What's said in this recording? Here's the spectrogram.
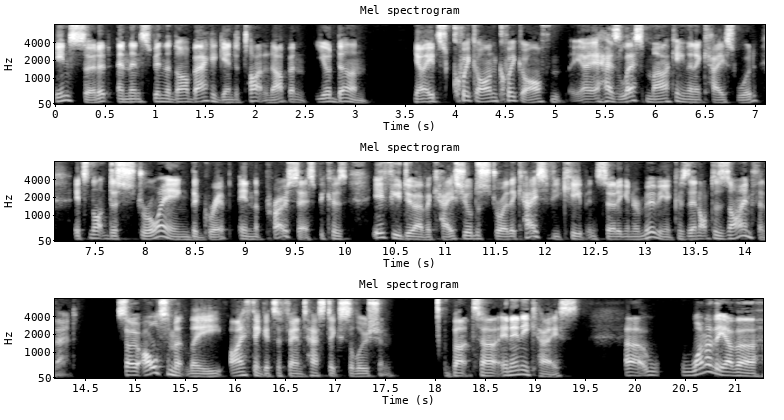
insert it, and then spin the dial back again to tighten it up, and you're done. You know, it's quick on, quick off. It has less marking than a case would. It's not destroying the grip in the process because if you do have a case, you'll destroy the case if you keep inserting and removing it because they're not designed for that. So ultimately, I think it's a fantastic solution. But uh, in any case, uh, one of the other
